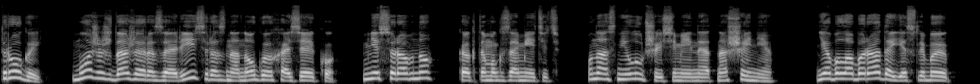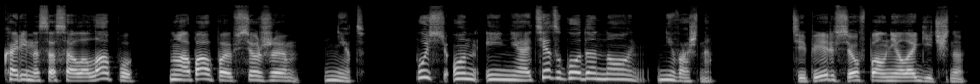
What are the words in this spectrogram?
«Трогай. Можешь даже разорить разноногую хозяйку. Мне все равно, как ты мог заметить. У нас не лучшие семейные отношения. Я была бы рада, если бы Карина сосала лапу, ну а папа все же нет. Пусть он и не отец года, но неважно. Теперь все вполне логично.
